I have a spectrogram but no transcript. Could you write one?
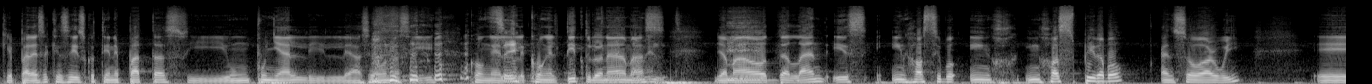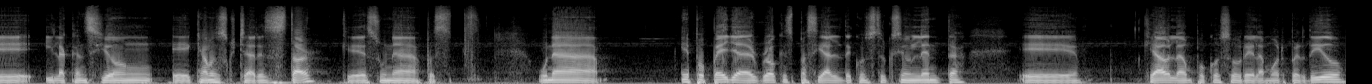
que parece que ese disco tiene patas y un puñal y le hace uno así con el, Sí. con el título nada más llamado The Land is Inhospitable, Inho- Inhospitable and So Are We. Eh, y la canción eh, que vamos a escuchar es Star, que es una pues una epopeya de rock espacial de construcción lenta eh, que habla un poco sobre el amor perdido.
